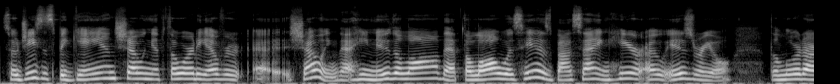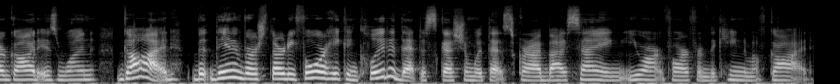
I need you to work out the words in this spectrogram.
So Jesus began showing authority over, uh, showing that he knew the law, that the law was his by saying, Hear, O Israel, the Lord our God is one God. But then in verse 34, he concluded that discussion with that scribe by saying, You aren't far from the kingdom of God.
